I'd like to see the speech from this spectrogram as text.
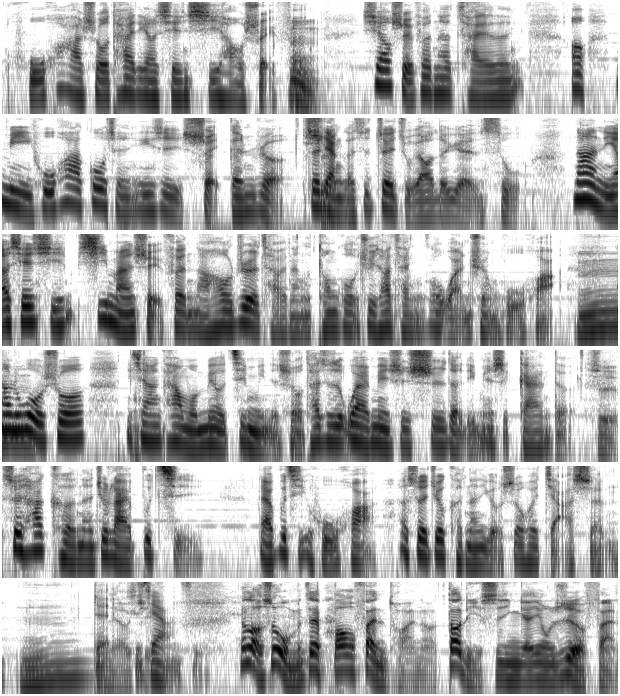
糊化的时候，它一定要先吸好水分，吸好水分它才能哦，米糊化过程一定是水跟热这两个是最主要的元素。那你要先吸吸满水分，然后热才能够通过去，它才能够完全糊化。嗯，那如果说你想想看，我们没有浸米的时候，它就是外面是湿的，里面是干的，是，所以它可能就来不及。来不及糊化，那所以就可能有时候会夹生。嗯，对，是这样子。那老师，我们在包饭团呢，到底是应该用热饭、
